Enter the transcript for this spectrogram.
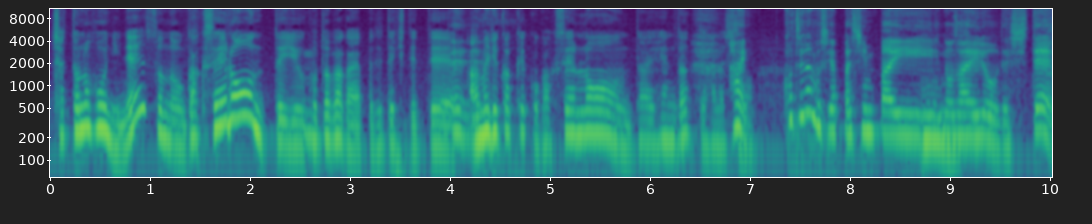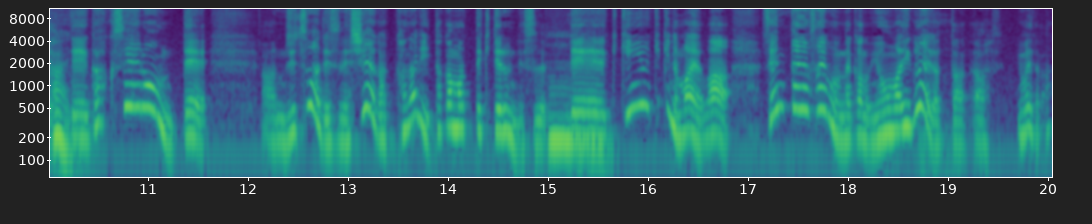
チャットの方にねその学生ローンっていう言葉がやっぱ出てきてて、ええ。アメリカ結構学生ローン大変だって話も、はい、こちらもやっぱり心配の材料でして、うん。はい。で学生ローンってあの実はですねシェアがかなり高まってきてるんです。ん。で金融危機の前は全体の債務の中の4割ぐらいだった。あ4割かな？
